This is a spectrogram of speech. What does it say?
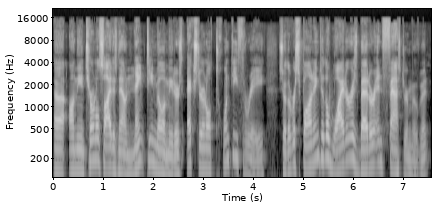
uh, on the internal side is now 19 millimeters, external 23. So they're responding to the wider is better and faster movement.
